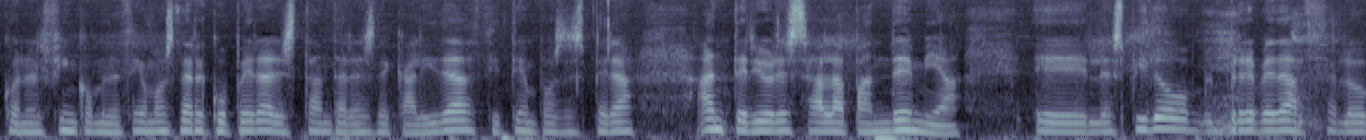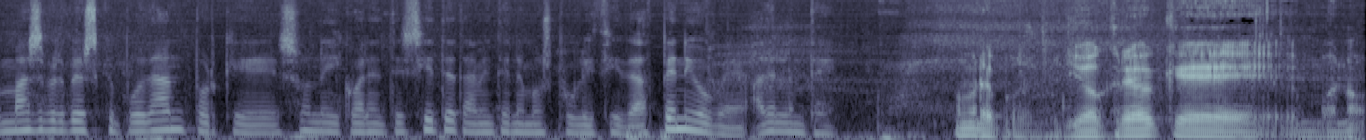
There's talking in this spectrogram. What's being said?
con el fin, como decíamos, de recuperar estándares de calidad y tiempos de espera anteriores a la pandemia. Eh, les pido brevedad, lo más breves que puedan, porque son y 47 también tenemos publicidad. PNV, adelante. Hombre, pues yo creo que bueno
